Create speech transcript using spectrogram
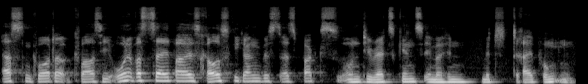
ersten Quarter quasi ohne was Zählbares rausgegangen bist als Bucks und die Redskins immerhin mit drei Punkten.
